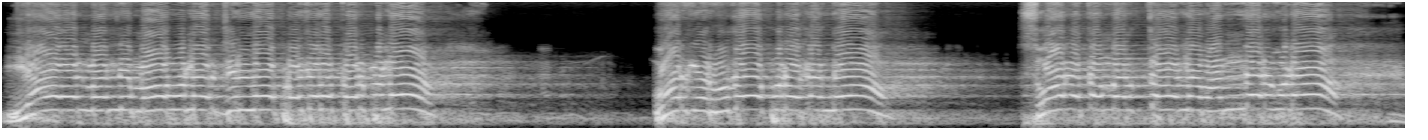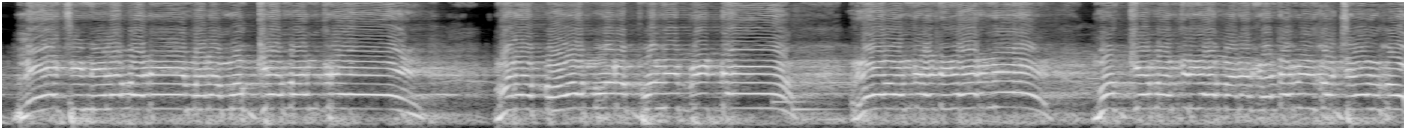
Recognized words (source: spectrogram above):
యావన్ మంది మహబూబ్నగర్ జిల్లా ప్రజల తరపున వారికి హృదయపూర్వకంగా స్వాగతం పలుకుతా ఉన్నాం అందరూ కూడా లేచి నిలబడి మన ముఖ్యమంత్రి మన పాలమూరు పులి బిడ్డ రేవంత్ రెడ్డి గారిని ముఖ్యమంత్రిగా మన గడ్డ మీదకి వచ్చినందుకు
